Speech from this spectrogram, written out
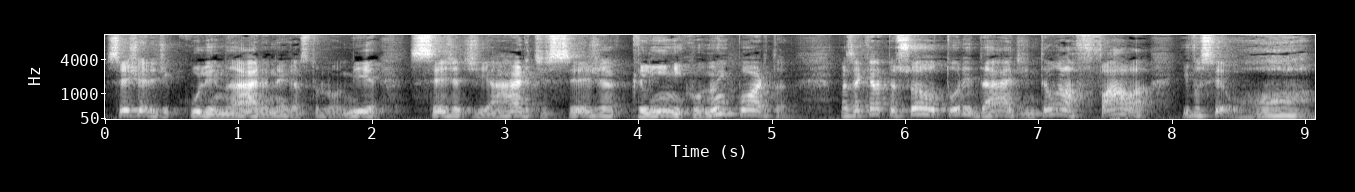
seja ele de culinária, né, gastronomia, seja de arte, seja clínico, não importa. Mas aquela pessoa é autoridade, então ela fala e você, oh,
